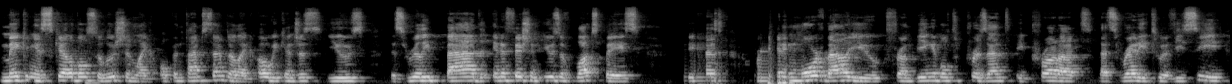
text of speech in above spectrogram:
making a scalable solution like Open Timestamp, they're like, oh, we can just use this really bad, inefficient use of block space because we're getting more value from being able to present a product that's ready to a VC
